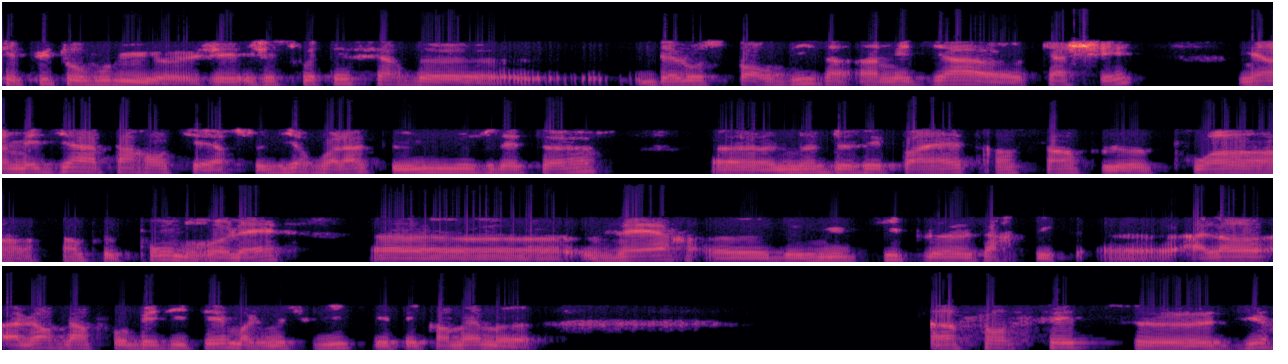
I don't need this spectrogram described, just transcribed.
c'est plutôt voulu. Euh, j'ai souhaité faire de d'Hello Sport Biz un, média euh, caché, mais un média à part entière. Se dire voilà qu'une newsletter ne devait pas être un simple point, un simple pont de relais vers de multiples articles. À l'heure de l'infobésité, moi je me suis dit qu'il était quand même insensé de se dire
